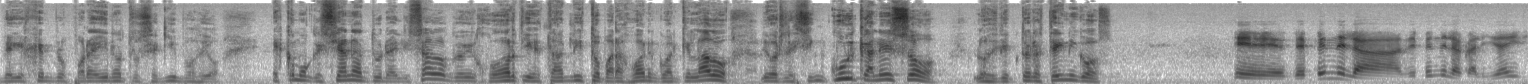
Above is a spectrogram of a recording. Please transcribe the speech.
ve ejemplos por ahí en otros equipos, digo, es como que se ha naturalizado que hoy el jugador tiene que estar listo para jugar en cualquier lado. Digo, ¿les inculcan eso los directores técnicos? Eh, depende la depende la calidad y,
